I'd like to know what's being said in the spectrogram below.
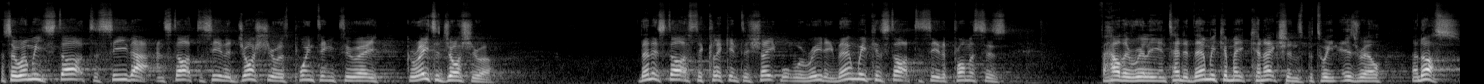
And so when we start to see that and start to see that Joshua is pointing to a greater Joshua, then it starts to click into shape what we're reading. Then we can start to see the promises for how they're really intended. Then we can make connections between Israel and us.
